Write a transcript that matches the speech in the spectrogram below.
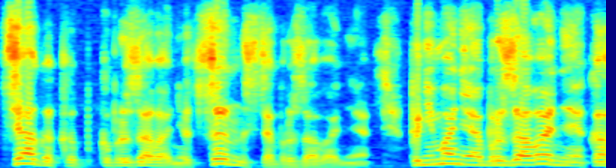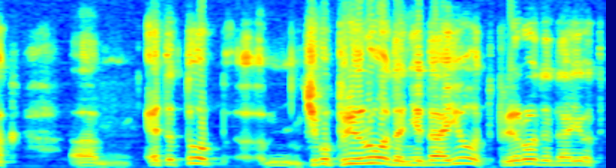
Тяга к, к образованию, ценность образования, понимание образования как Эм, это то, эм, чего природа не дает. Природа дает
